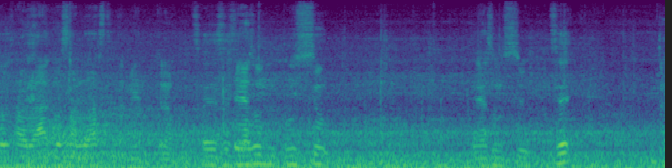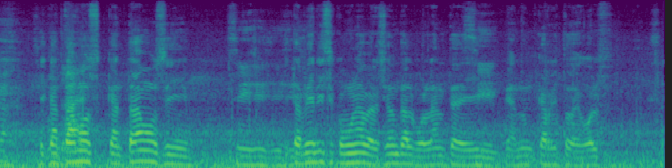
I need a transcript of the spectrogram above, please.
los saludaste, los saludaste también, creo. Sí, sí, sí. Tenías un, un suit. Tenías un suit. Sí. Sí, cantamos, cantamos y, Sí, sí, sí. y sí. también hice como una versión de al volante ahí, Sí. en un carrito de golf. Sí.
